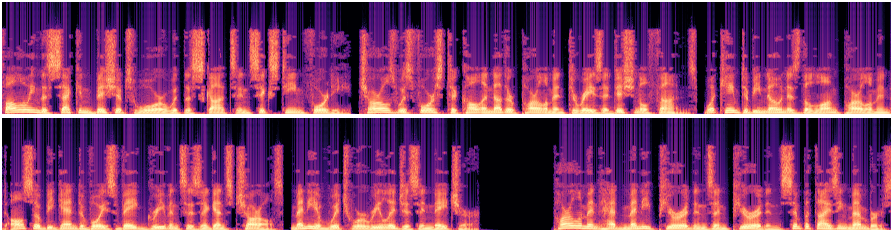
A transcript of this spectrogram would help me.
Following the Second Bishops' War with the Scots in 1640, Charles was forced to call another parliament to raise additional funds. What came to be known as the Long Parliament also began to voice vague grievances against Charles, many of which were religious in nature. Parliament had many Puritans and Puritan sympathizing members,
